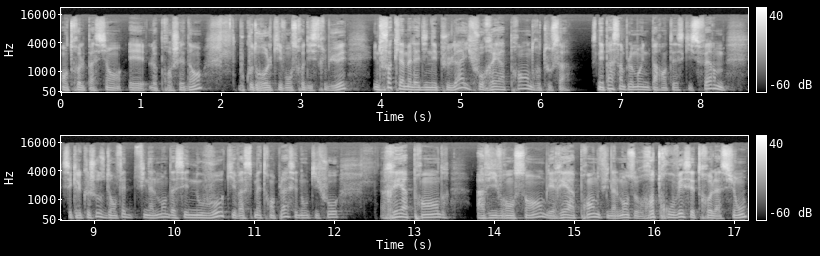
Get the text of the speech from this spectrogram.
entre le patient et le proche aidant, beaucoup de rôles qui vont se redistribuer. Une fois que la maladie n'est plus là, il faut réapprendre tout ça. Ce n'est pas simplement une parenthèse qui se ferme, c'est quelque chose d'en fait finalement d'assez nouveau qui va se mettre en place et donc il faut réapprendre à vivre ensemble et réapprendre finalement se retrouver cette relation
